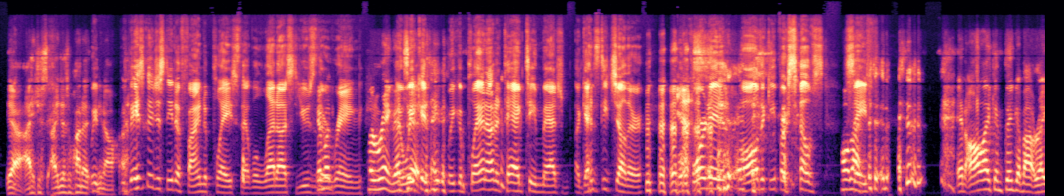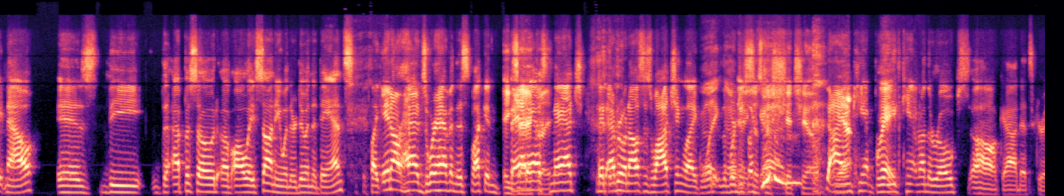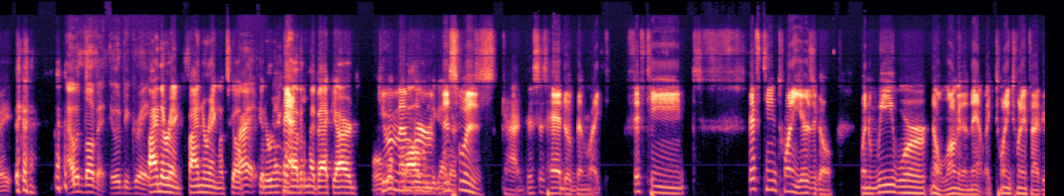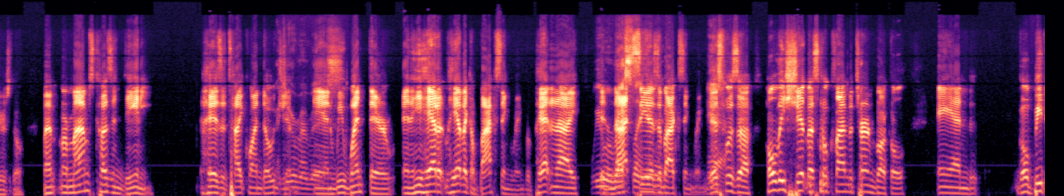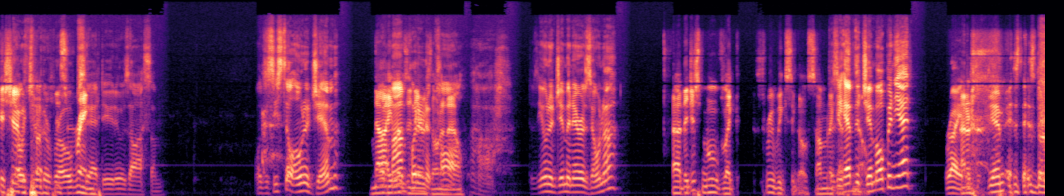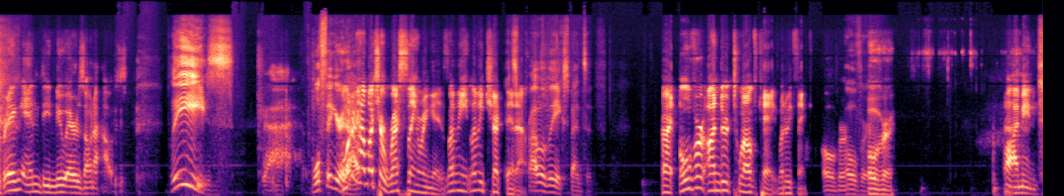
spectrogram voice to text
yeah, I just, I just want to, you know, we basically just need to find a place that will let us use Yeah, their but- ring. the ring. That's and we it. can we can plan out a tag team match against each other, Yes. coordinate it all to keep ourselves Hold safe. on. and all I can think about right now is the the episode of Always Sunny when they're doing the dance. Like in our heads, we're having this fucking Exactly. badass match, and everyone else is watching. Like We're what? like, we're just like just a shit show. dying, Yeah. can't breathe, can't run the ropes. Oh god, that's great. I would love it. It would be great. Find the ring. Find the ring. Let's go. All right. Get a ring. We'll have it in my backyard. We'll, Do you we'll put all of them remember this was God, this has had to have been like 15 15 20 years ago when we were no longer than that, like 20 25 years ago. My, my mom's cousin Danny has a taekwondo gym and this. we went there and he had a, he had like a boxing ring, but Pat and I we did not see it as a boxing ring. Yeah. This was a holy shit, let's go climb the turnbuckle and go beat the shit out of the ropes. ring. Yeah, dude, it was awesome. Well, does he still own a gym? No, Oh, he mom lives in put in a Arizona now. call. Ah, does he own a gym in Arizona? Uh, they just moved like three weeks ago, so I'm gonna. Does he guess have the gym open yet? Right. I don't Is the gym is, is the ring in the new Arizona house. Please. God. We'll figure I it out. I wonder how much a wrestling ring is. Let me let me check that it's out. probably expensive. All right, over under 12k. What do we think? Over. Over. Over. Well, I mean,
